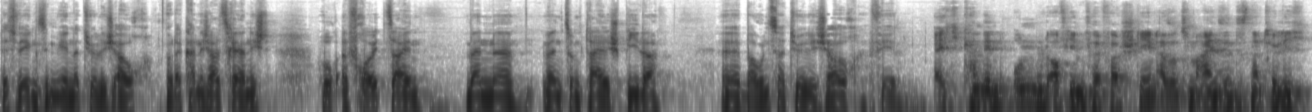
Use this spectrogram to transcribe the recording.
deswegen sind wir natürlich auch, oder kann ich als Trainer nicht hoch erfreut sein, wenn, äh, wenn zum Teil Spieler äh, bei uns natürlich auch fehlen. Ich kann den Unmut auf jeden Fall verstehen. Also zum einen sind es natürlich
